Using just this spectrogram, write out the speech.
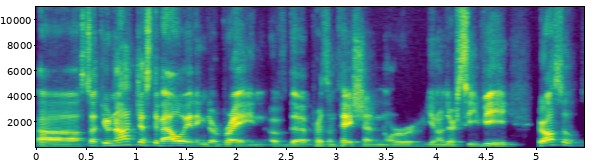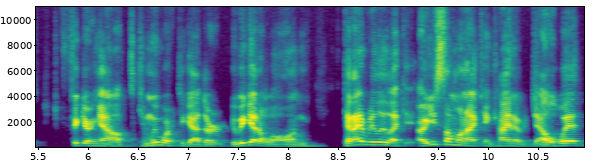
Uh, so that you're not just evaluating their brain of the presentation or you know their CV. You're also figuring out, can we work together? Do we get along? Can I really like, are you someone I can kind of gel with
